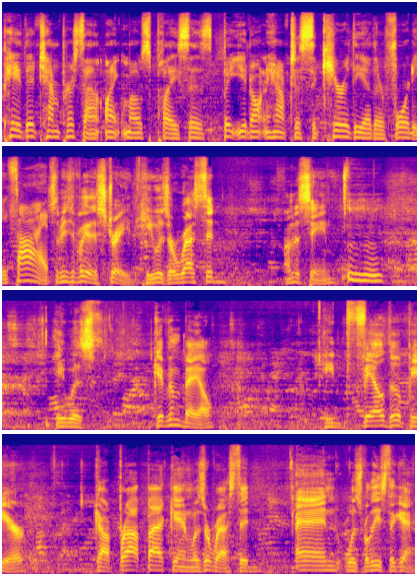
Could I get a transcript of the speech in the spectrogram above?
pay the ten percent like most places, but you don't have to secure the other forty-five. So let me get this straight. He was arrested on the scene. Mm-hmm. He was given bail. He failed to appear. got brought back in, was arrested, and was released again.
